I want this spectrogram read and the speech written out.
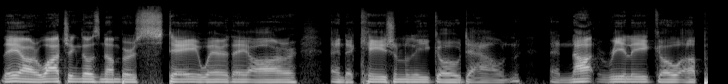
They are watching those numbers stay where they are and occasionally go down and not really go up.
